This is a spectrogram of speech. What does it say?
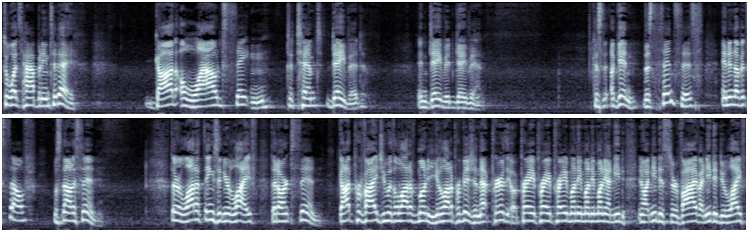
to what's happening today. God allowed Satan to tempt David, and David gave in. Because, again, the census in and of itself was not a sin. There are a lot of things in your life that aren't sin. God provides you with a lot of money. You get a lot of provision. That prayer, pray, pray, pray, money, money, money. I need, you know, I need to survive. I need to do life.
